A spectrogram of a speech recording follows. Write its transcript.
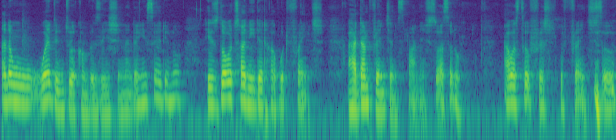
And then we went into a conversation, and then he said, you know, his daughter needed help with French. I had done French and Spanish. So I said, oh, I was still fresh with French. So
